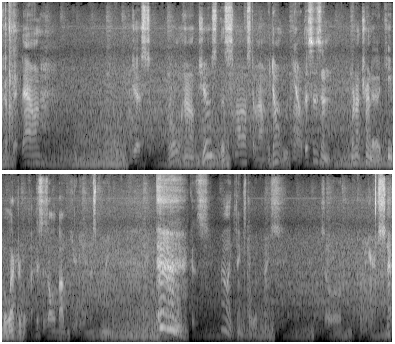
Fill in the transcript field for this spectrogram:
cut that down, just roll out just the smallest amount. We don't, you know, this isn't, we're not trying to keep electrical, this is all about beauty at this point. Because I like things to look nice. So we'll come in here and snip.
